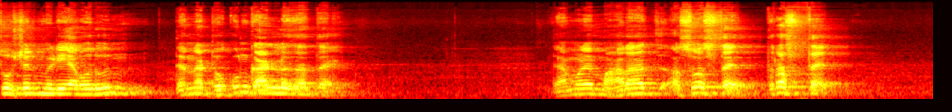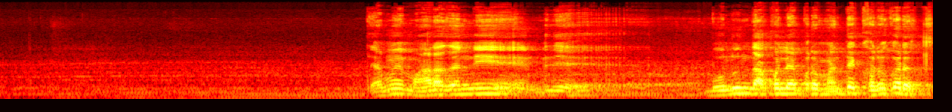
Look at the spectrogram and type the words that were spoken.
सोशल मीडियावरून त्यांना ठोकून काढलं जात आहे. त्यामुळे महाराज अस्वस्थ आहेत त्रस्त आहेत. त्यामुळे महाराजांनी म्हणजे बोलून दाखवल्याप्रमाणे ते खरोखरच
